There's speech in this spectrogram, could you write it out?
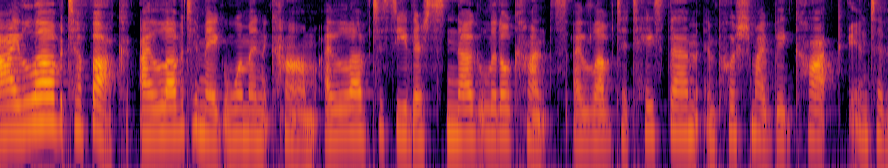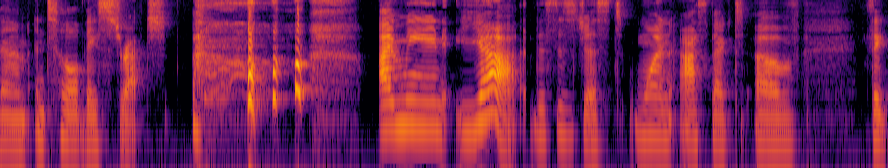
I love to fuck. I love to make women come. I love to see their snug little cunts. I love to taste them and push my big cock into them until they stretch. I mean, yeah, this is just one aspect of the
